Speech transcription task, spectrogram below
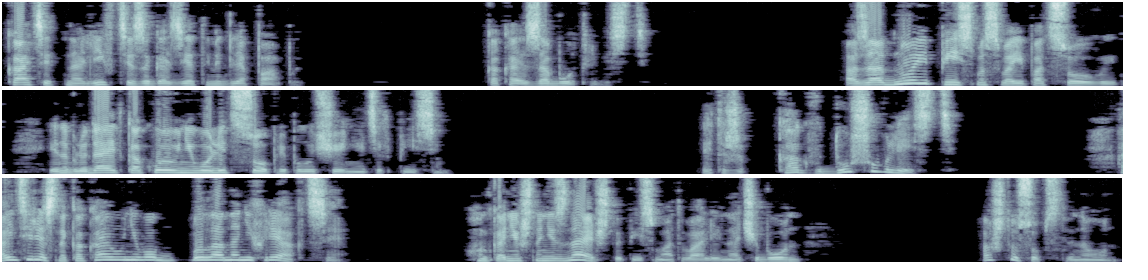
катит на лифте за газетами для папы. Какая заботливость! А заодно и письма свои подсовывает и наблюдает, какое у него лицо при получении этих писем. Это же как в душу влезть. А интересно, какая у него была на них реакция? Он, конечно, не знает, что письма от Вали, иначе бы он... А что, собственно, он?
